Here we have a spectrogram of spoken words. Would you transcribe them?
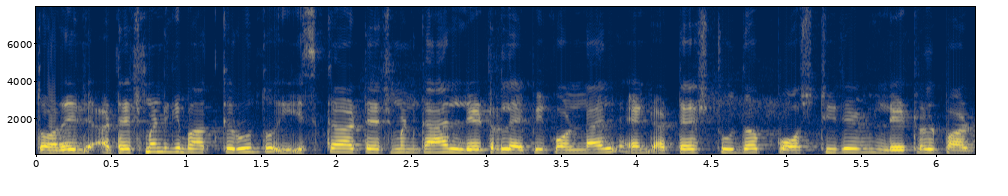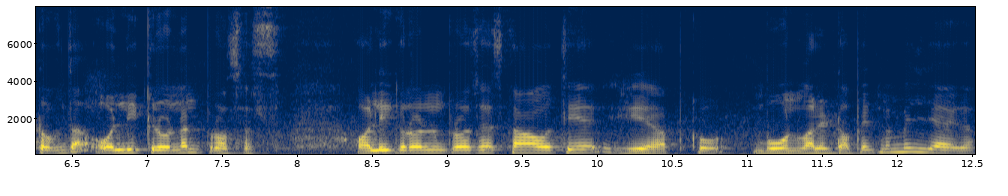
तो अटैचमेंट की बात करूँ तो इसका अटैचमेंट कहाँ है? Lateral epicondyle and attach to the posterior lateral part of the olecranon process olecranon process कहाँ होती है? ये आपको बोन वाले टॉपिक में मिल जाएगा।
